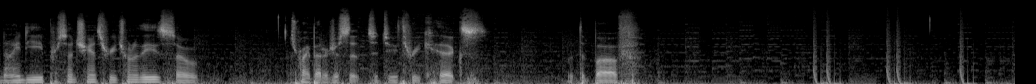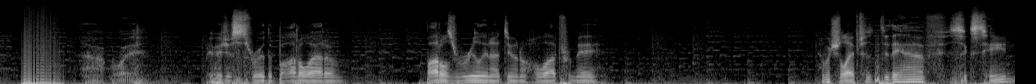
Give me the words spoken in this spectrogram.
90% chance for each one of these, so it's probably better just to, to do three kicks with the buff. Oh boy. Maybe I just throw the bottle at him. Bottle's really not doing a whole lot for me. How much life do they have? 16?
